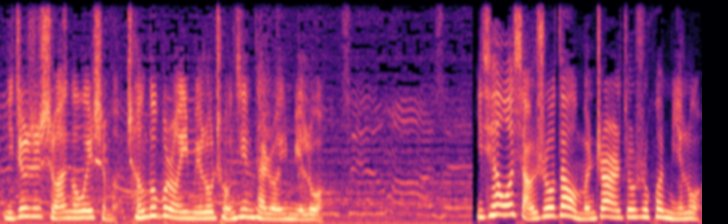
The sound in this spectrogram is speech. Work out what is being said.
你就是十万个为什么。成都不容易迷路，重庆才容易迷路。以前我小时候在我们这儿就是会迷路，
